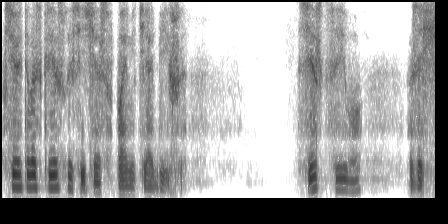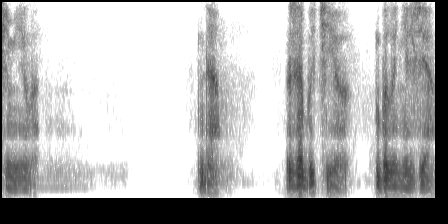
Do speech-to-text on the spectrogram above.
Все это воскресло сейчас в памяти Абиша. Сердце его защемило. Да, забыть ее было нельзя.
